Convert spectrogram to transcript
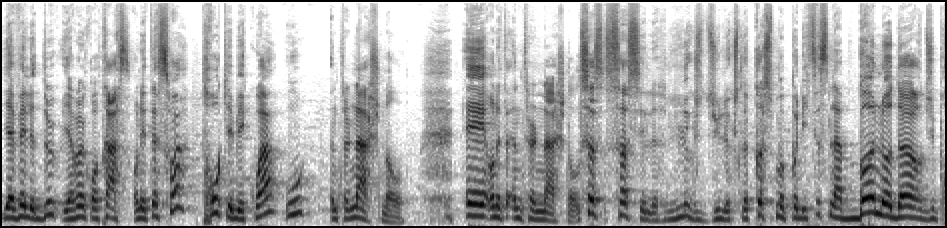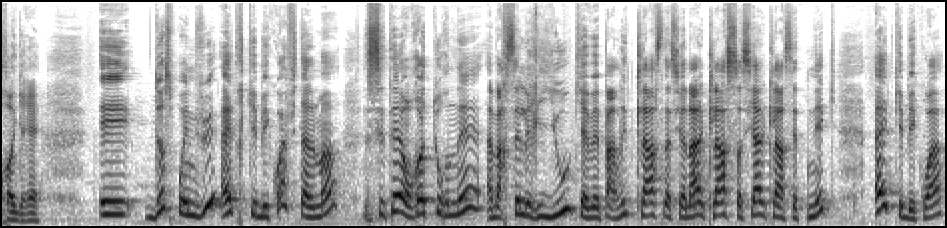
y, y avait les deux, il y avait un contraste. On était soit trop québécois ou international. Et on était international. Ça, ça c'est le luxe du luxe, le cosmopolitisme, la bonne odeur du progrès. Et de ce point de vue, être québécois, finalement, c'était, on retournait à Marcel Rioux qui avait parlé de classe nationale, classe sociale, classe ethnique. Être québécois,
